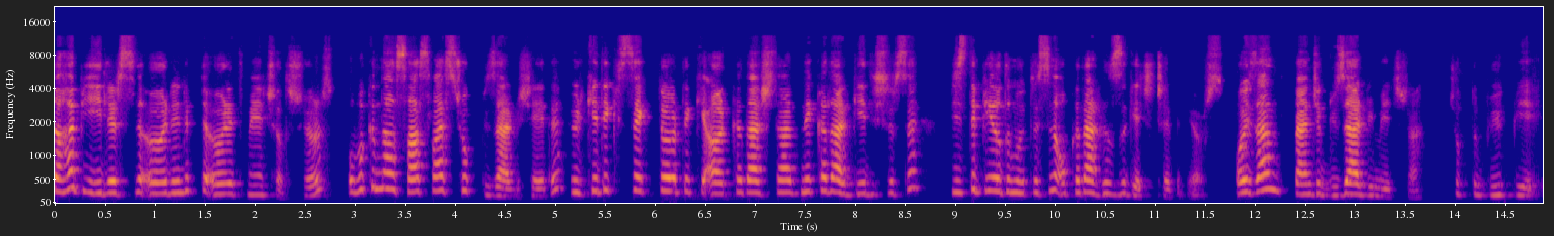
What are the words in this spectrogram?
daha bir ilerisini öğrenip de öğretmeye çalışıyoruz. O bakımdan Saswise çok güzel bir şeydi. Ülkedeki sektördeki arkadaşlar ne kadar gelişirse biz de bir adım ötesine o kadar hızlı geçebiliyoruz. O yüzden bence güzel bir mecra. Çok da büyük bir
